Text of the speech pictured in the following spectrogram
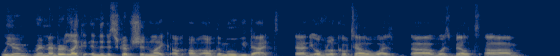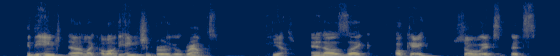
We remember like in the description like of, of, of the movie that uh, the Overlook Hotel was uh, was built um, in the ancient uh, like above the ancient burial grounds. Yes. And I was like, okay, so it's it's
